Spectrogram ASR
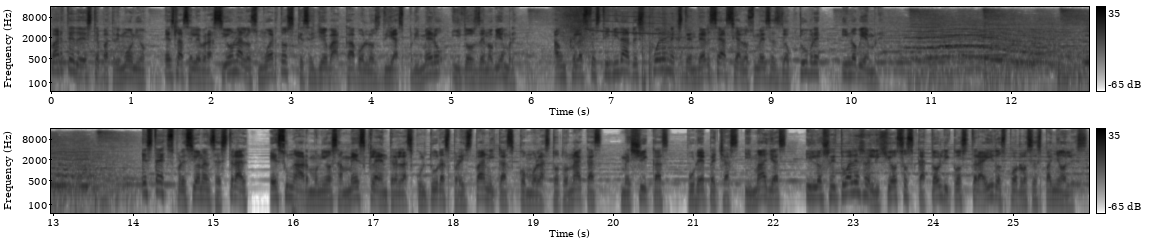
Parte de este patrimonio es la celebración a los muertos que se lleva a cabo los días primero y 2 de noviembre, aunque las festividades pueden extenderse hacia los meses de octubre y noviembre. Esta expresión ancestral es una armoniosa mezcla entre las culturas prehispánicas como las totonacas, mexicas, purépechas y mayas y los rituales religiosos católicos traídos por los españoles.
